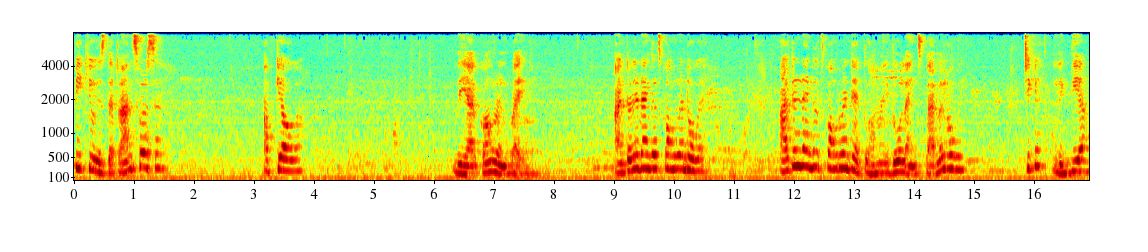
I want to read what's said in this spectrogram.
P Q is the transversal अब क्या होगा? They are congruent by alternate angles congruent हो गए। अल्टरनेट एंगल्स कॉन्ग्रेंट है तो हमारी दो लाइंस पैरेलल हो गई। ठीक है? लिख दिया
